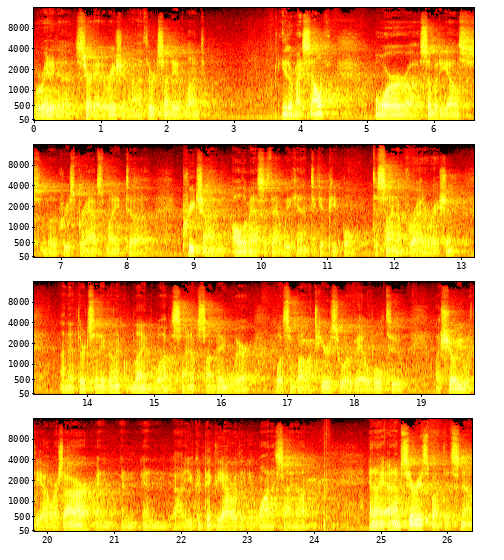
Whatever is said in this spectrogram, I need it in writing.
we're ready to start adoration on the third Sunday of Lent. Either myself or uh, somebody else, another priest perhaps, might uh, preach on all the masses that weekend to get people to sign up for adoration. On that third Sunday of Lent, we'll have a sign up Sunday where we'll have some volunteers who are available to uh, show you what the hours are, and, and, and uh, you can pick the hour that you want to sign up. And, I, and I'm serious about this now.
